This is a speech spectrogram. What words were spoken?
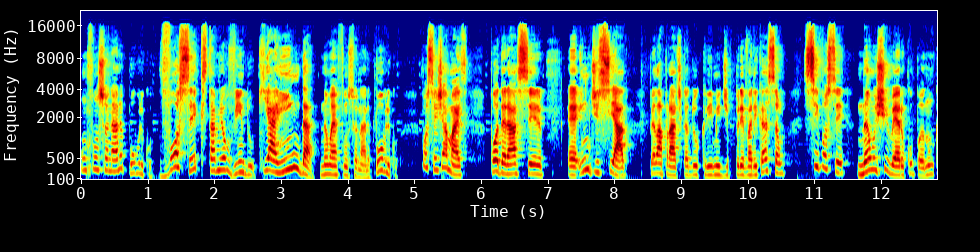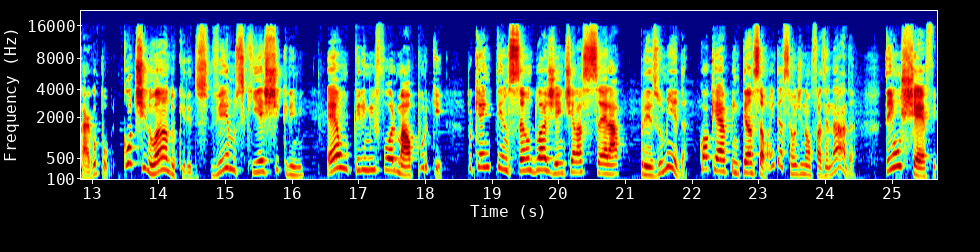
um funcionário público. Você que está me ouvindo, que ainda não é funcionário público, você jamais poderá ser é, indiciado pela prática do crime de prevaricação se você não estiver ocupando um cargo público. Continuando, queridos, vemos que este crime é um crime formal. Por quê? Porque a intenção do agente ela será presumida. Qual é a intenção? A intenção de não fazer nada. Tem um chefe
